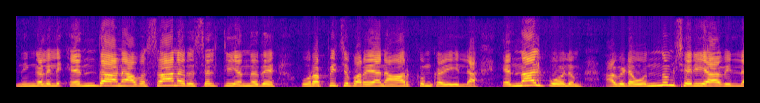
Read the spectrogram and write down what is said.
നിങ്ങളിൽ എന്താണ് അവസാന റിസൾട്ട് എന്നത് ഉറപ്പിച്ചു പറയാൻ ആർക്കും കഴിയില്ല. എന്നാൽ പോലും അവിടെ ഒന്നും ശരിയാവില്ല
